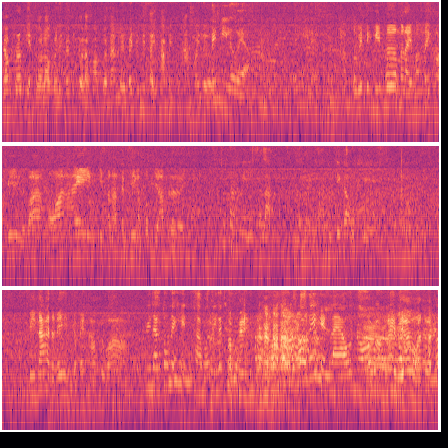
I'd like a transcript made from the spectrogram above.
เราเราเปลี่ยนตัวเราไปเลยไม่เป็นตัวละครตัวนั้นเลยไม่ได้ไม่ใส่ความเป็นอ้ำไว้เลยไม่มีเลยอะไม่มีเลยตัวพิติ๊กมีเพิ่มอะไรบ้างไหมครับพี่ หรือว่าเพราะว่าให้อิสระเต็มที่กับตัวพี่อ้ำเลย ทุกคนมีอิสระหมดเลยค่ะทุกทีก็โอเคปีหน้าอาจจะได้เห็นกันไหมครับ หรือว่า พี่นักต้องได้เห็นค่ะเพราะนี่ก็ถือว่าเราได้เห็นแล้วเนาะ ไม่พี่อ้ำบอกว่าถ่ายไป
